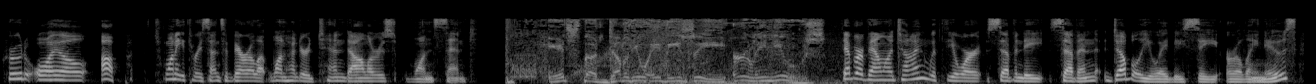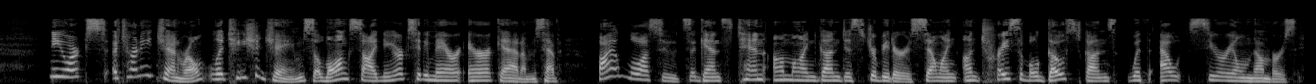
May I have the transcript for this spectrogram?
Crude oil up 23 cents a barrel at $110 one cent. It's the WABC Early News. Deborah Valentine with your 77 WABC Early News. New York's Attorney General Letitia James, alongside New York City Mayor Eric Adams, have filed lawsuits against 10 online gun distributors selling untraceable ghost guns without serial numbers.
